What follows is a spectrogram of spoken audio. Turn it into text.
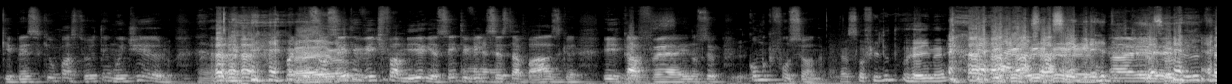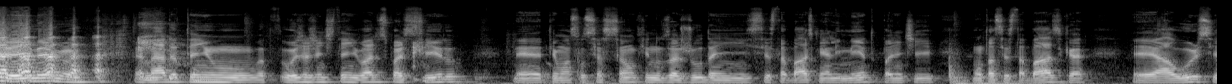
que pensam que o pastor tem muito dinheiro. É. porque é, são 120 famílias, 120 é. cesta básica e café e não sei. Como que funciona? Eu sou filho do rei, né? Esse é o segredo. Eu sou filho do rei, né, mano? É nada, eu tenho hoje a gente tem vários parceiros, né? tem uma associação que nos ajuda em cesta básica, em alimento, para a gente montar cesta básica. É, a URSE,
